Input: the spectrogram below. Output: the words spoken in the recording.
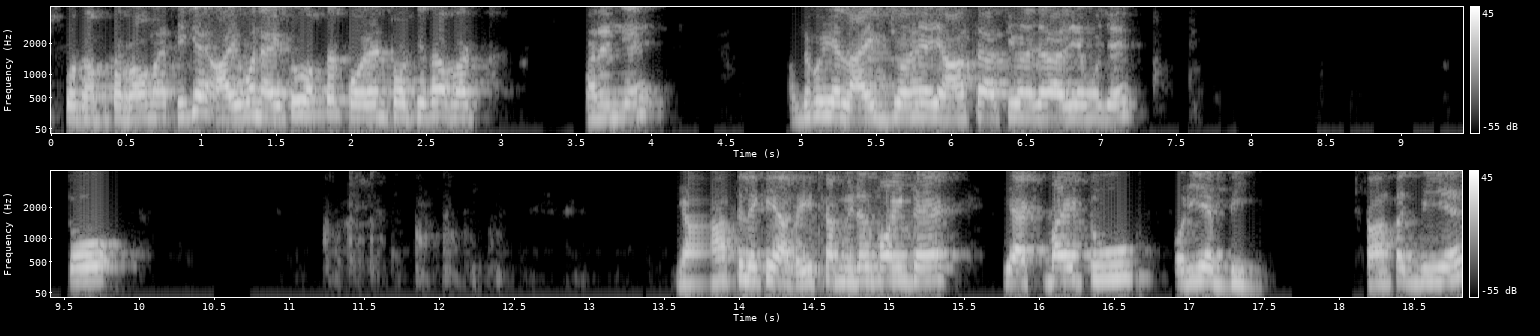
इसको रब कर रहा हूँ मैं, ठीक है? आई वन आई टू अब तक कोरेंट सोर्स की तरह वर्क करेंगे। अब देखो, ये लाइट जो है, यहाँ से आती हुई नज़र आ रही है मुझे। तो यहाँ से लेके आते हैं। इसका मिडल पॉइंट है, ये एक्स बाई टू और ये बी कहाँ तक बी है?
